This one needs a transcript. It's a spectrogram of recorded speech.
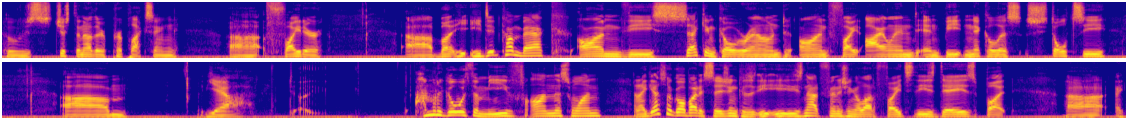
who's just another perplexing uh, fighter. Uh, but he, he did come back on the second go around on Fight Island and beat Nicholas Stolze. Um, yeah. I'm going to go with Emeev on this one. And I guess I'll go by decision because he, he's not finishing a lot of fights these days, but. Uh, I,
